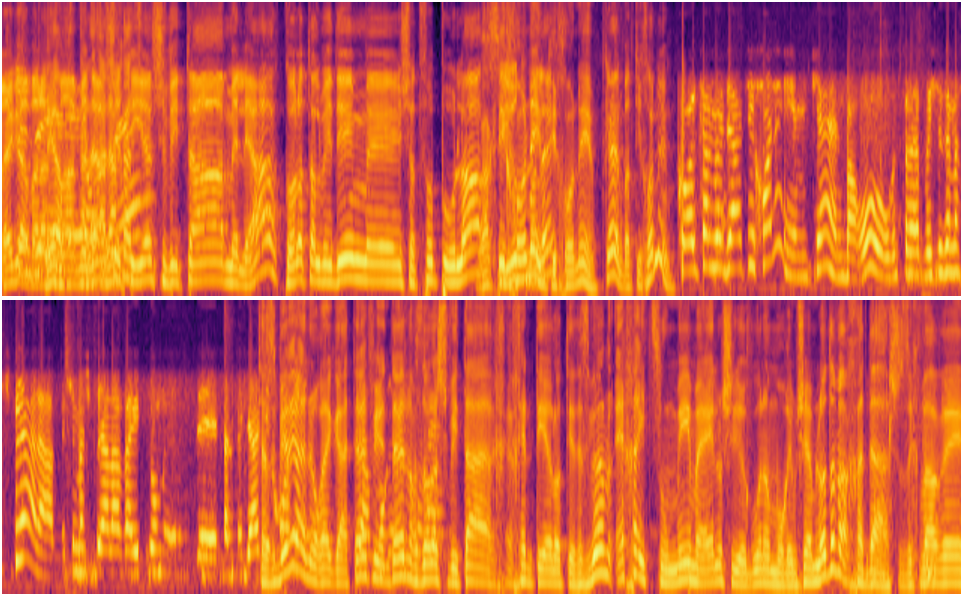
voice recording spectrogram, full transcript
רגע, אבל את מאמינה שתהיה שביתה מלאה? כל התלמידים אה, ישתפו פעולה? רק תיכונים, מלא? תיכונים. כן, בתיכונים. כל תלמידי התיכונים, כן, ברור. זאת אומרת, מי שזה משפיע עליו, מי שמשפיע עליו העיצומים זה תלמידי התיכונים. תסבירי לנו רגע, תכף תכף נחזור לשביתה, אכן תהיה לא תהיה. תסבירי לנו איך העיצומים האלו של ארגון המורים, שהם לא דבר חדש, זה כבר אה,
